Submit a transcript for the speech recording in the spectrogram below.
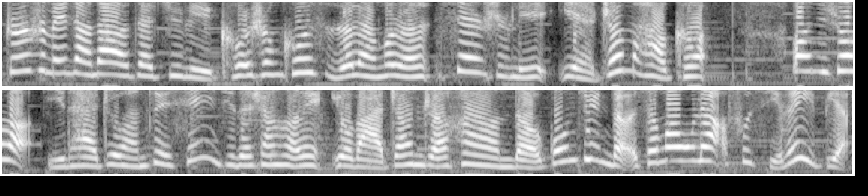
真是没想到，在剧里磕生磕死的两个人，现实里也这么好磕。忘记说了，仪态追完最新一集的《山河令》，又把张哲瀚的龚俊的相关物料复习了一遍。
